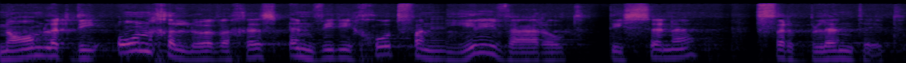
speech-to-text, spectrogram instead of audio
Naamlik die ongelowiges in wie die god van hierdie wêreld die sinne verblind het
